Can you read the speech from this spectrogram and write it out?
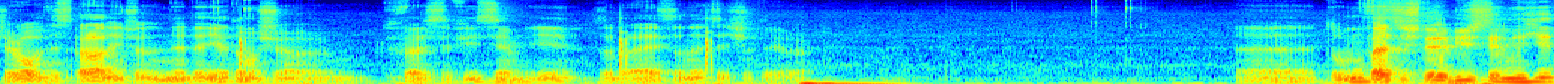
Черговий деспирадо нічого не дає, тому що ферзь F8 і забирається на C4. Е, тому ферзь 4 більш сильний хід.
